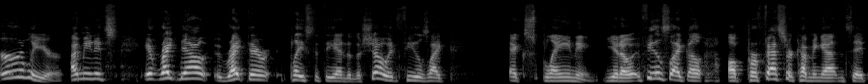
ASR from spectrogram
earlier. I mean, it's it right now, right there, placed at the end of the show. It feels like explaining. You know, it feels like a, a professor coming out and say,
